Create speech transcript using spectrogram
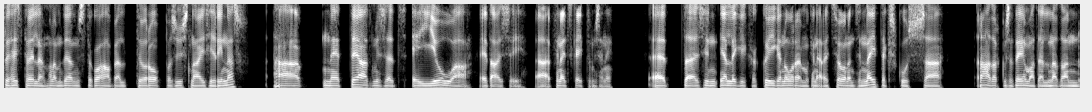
tõi hästi välja, me oleme teadmiste koha pealt Euroopas üsna esirinnas äh,. Need teadmised ei jõua edasi äh, finantskäitumiseni et siin jällegi ka kõige noorem generatsioon on siin näiteks, kus äh, rahatarkuse teemadel nad on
